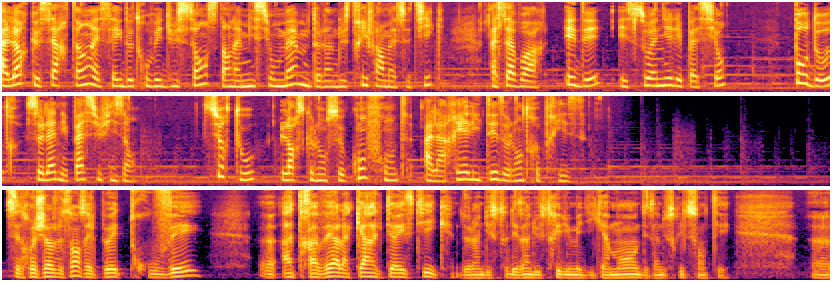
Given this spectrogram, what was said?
Alors que certains essayent de trouver du sens dans la mission même de l'industrie pharmaceutique, à savoir aider et soigner les patients, pour d'autres, cela n'est pas suffisant. Surtout lorsque l'on se confronte à la réalité de l'entreprise. Cette recherche de sens, elle peut être trouvée euh, à travers la caractéristique des industries du médicament, des industries de santé. Euh,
